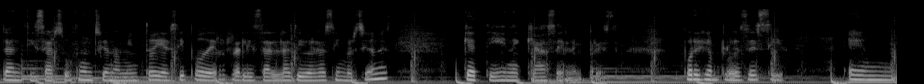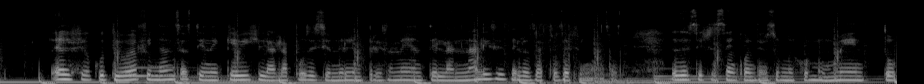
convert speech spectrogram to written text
garantizar su funcionamiento y así poder realizar las diversas inversiones que tiene que hacer la empresa. Por ejemplo, es decir, el ejecutivo de finanzas tiene que vigilar la posición de la empresa mediante el análisis de los datos de finanzas, es decir, si se encuentra en su mejor momento,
